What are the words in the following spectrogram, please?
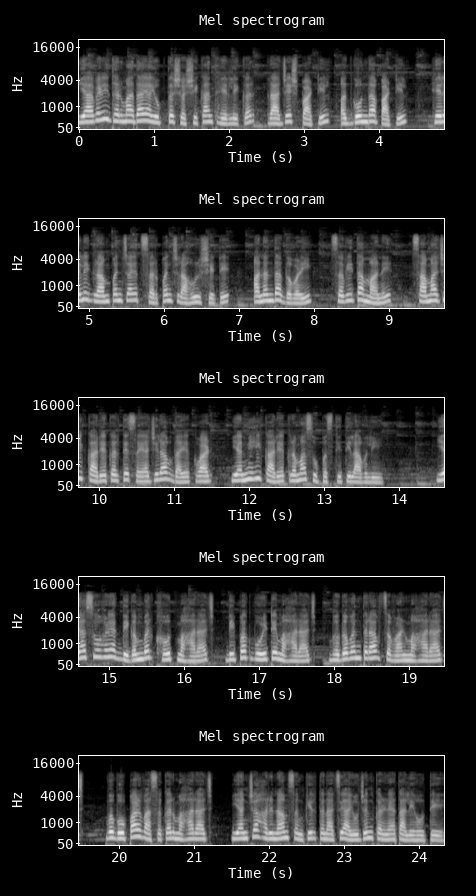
यावेळी धर्मादाय आयुक्त शशिकांत हेर्लेकर राजेश पाटील अदगोंदा पाटील हेरले ग्रामपंचायत सरपंच राहुल शेटे आनंदा गवळी सविता माने सामाजिक कार्यकर्ते सयाजीराव गायकवाड यांनीही कार्यक्रमास उपस्थिती लावली. या सोहळ्यात दिगंबर खोत महाराज दीपक बोईटे महाराज भगवंतराव चव्हाण महाराज व गोपाळ वासकर महाराज यांच्या हरनाम संकीर्तनाचे आयोजन करण्यात आले होते.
